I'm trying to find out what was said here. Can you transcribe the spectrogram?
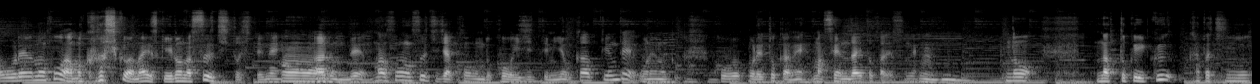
俺の方はあんま詳しくはないですけどいろんな数値としてね、うん。あるんで、まあ、その数値じゃあ今度こういじってみようかっていうんで俺のこう俺とかね、まあ、先代とかですねう、ん。の納得いく形に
